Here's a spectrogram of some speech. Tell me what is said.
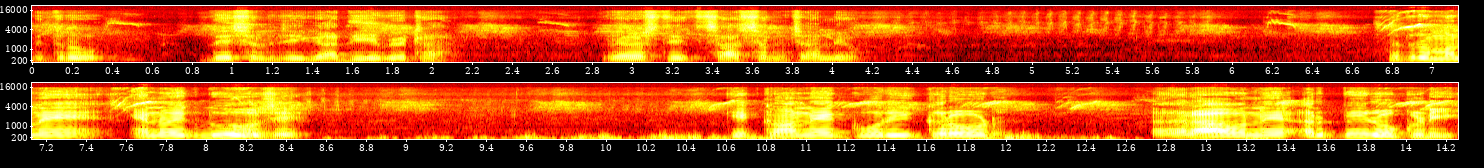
મિત્રો દેસલજી ગાદીએ બેઠા, વ્યવસ્થિત શાસન ચાલ્યો. મિત્રો, મને એનો એક દુહો છે કે કાને કોરી કરોડ રાવને અર્પી રોકડી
